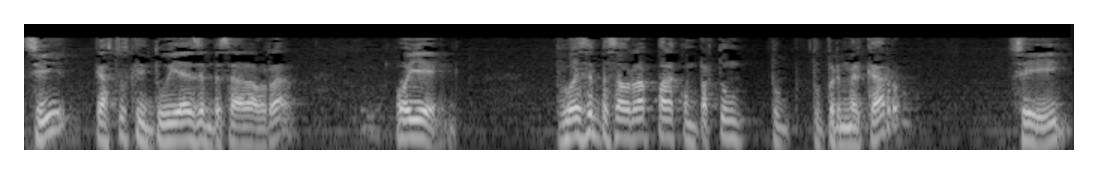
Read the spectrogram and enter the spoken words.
sí, gastos que tú ya debes empezar a ahorrar. Oye, ¿puedes empezar a ahorrar para comprarte tu, primer carro? Sí.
